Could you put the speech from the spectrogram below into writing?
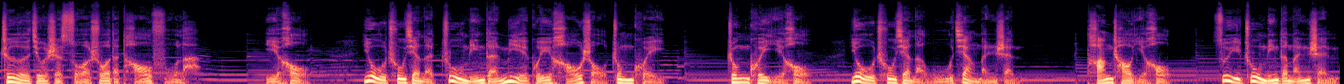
这就是所说的桃符了。以后又出现了著名的灭鬼好手钟馗。钟馗以后。又出现了武将门神。唐朝以后，最著名的门神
